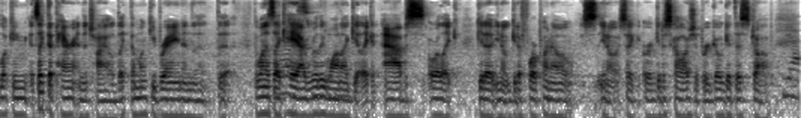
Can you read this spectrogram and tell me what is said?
looking it's like the parent and the child like the monkey brain and the the, the one that's like hey i really want to get like an abs or like get a you know get a 4.0 s- you know it's like or get a scholarship or go get this job. Yeah.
